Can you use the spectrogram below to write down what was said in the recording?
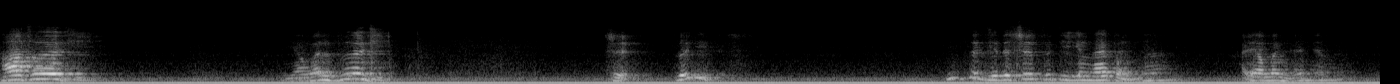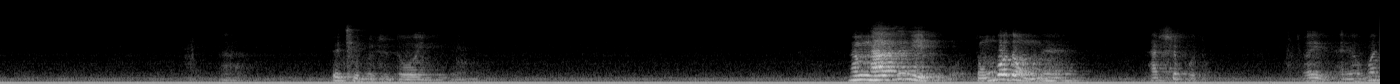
他自己你要问自己，是自己的事。你自己的事自己应该懂啊，还要问人家吗？啊，这岂不是多余的？那么他自己懂不懂呢？他是不懂，所以他要问。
